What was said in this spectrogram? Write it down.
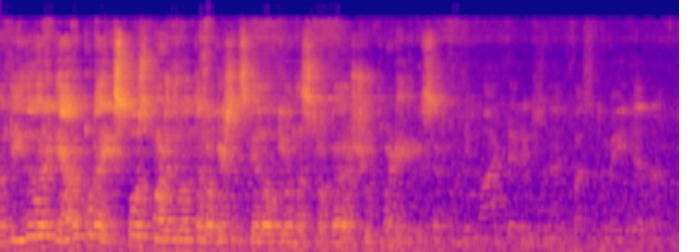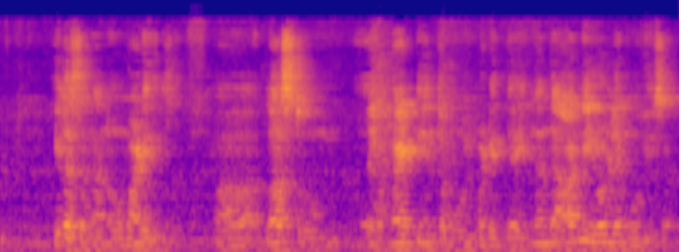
ಅಲ್ಲಿ ಇದುವರೆಗೆ ಯಾರು ಕೂಡ ಎಕ್ಸ್ಪೋಸ್ ಮಾಡಿದಿರುವಂಥ ಲೊಕೇಶನ್ಸ್ಗೆಲ್ಲ ಹೋಗಿ ಒಂದಷ್ಟು ಲೊಕ ಶೂಟ್ ಮಾಡಿದ್ದೀವಿ ಸರ್. ಇಲ್ಲ ಸರ್ ನಾನು ಮಾಡಿದ್ದೀನಿ ಲಾಸ್ಟ್ ಮ್ಯಾಟ್ನಿ ಅಂತ ಮೂವಿ ಮಾಡಿದ್ದೆ. ಇನ್ನೊಂದು ಆರನೇ ಏಳನೇ ಮೂವಿ ಸರ್.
